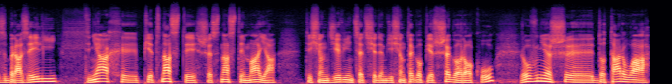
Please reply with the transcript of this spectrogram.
z Brazylii. W dniach 15-16 maja 1971 roku również dotarła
